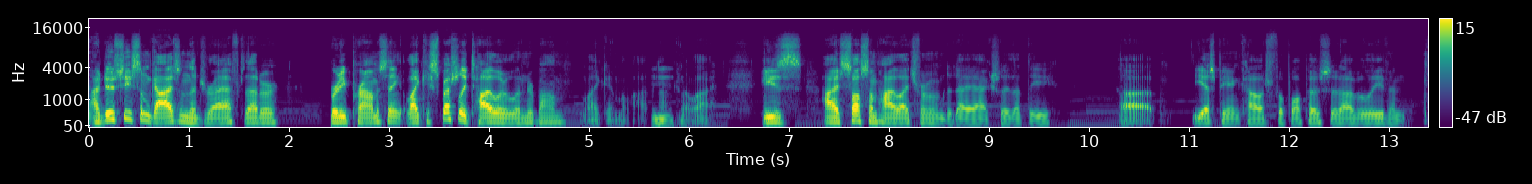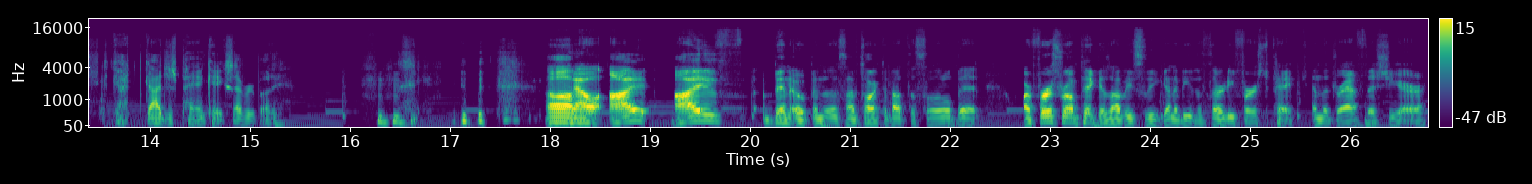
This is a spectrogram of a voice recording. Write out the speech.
I do see some guys in the draft that are pretty promising, like especially Tyler Linderbaum. Like him a lot. Not Mm. gonna lie, he's. I saw some highlights from him today actually that the uh, ESPN college football posted, I believe, and guy, guy just pancakes everybody. um, now I I've been open to this. I've talked about this a little bit. Our first round pick is obviously going to be the 31st pick in the draft this year,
